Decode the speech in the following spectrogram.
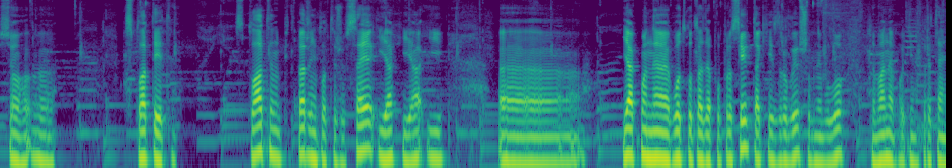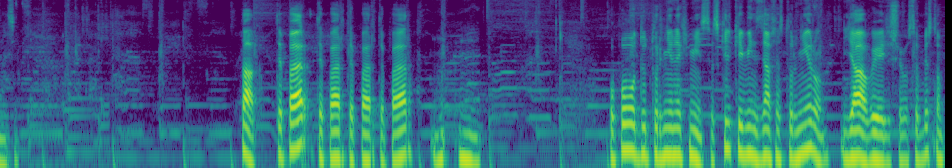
Все, е, сплатити. Сплатено, підтвердження платежу. Все, як я і. Е, як мене от котлета попросив, так і зробив, щоб не було до мене потім претензій. Так, тепер, тепер, тепер, тепер. По поводу турнірних місць. Оскільки він знявся з турніру, я вирішив в особистому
